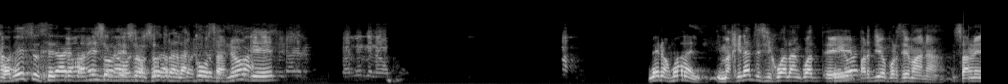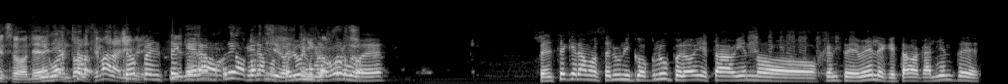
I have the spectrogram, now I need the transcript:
Por eso será que eso, eso es otra de las cosas, ¿no? Que, Menos mal. Imagínate si jugaran cuatro, eh, partidos por semana. San Lorenzo, le darían toda la semana. Yo pensé que éramos, el único club. Eh. Pensé que éramos el único club, pero hoy estaba viendo gente de Vélez que estaba caliente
